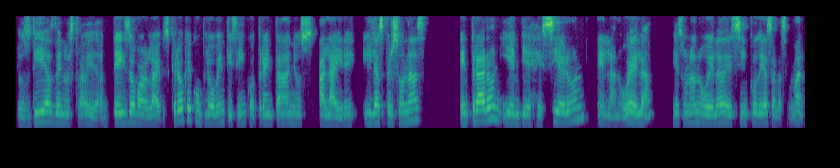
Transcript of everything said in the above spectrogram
Los días de nuestra vida, Days of Our Lives. Creo que cumplió 25 o 30 años al aire y las personas entraron y envejecieron en la novela, y es una novela de cinco días a la semana.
